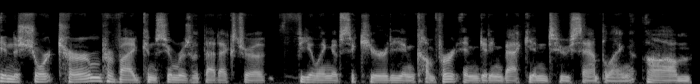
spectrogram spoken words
in the short term, provide consumers with that extra feeling of security and comfort in getting back into sampling. Um,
